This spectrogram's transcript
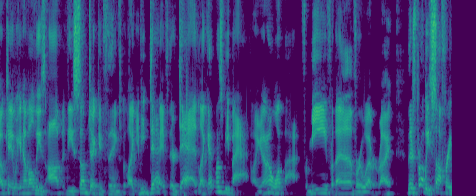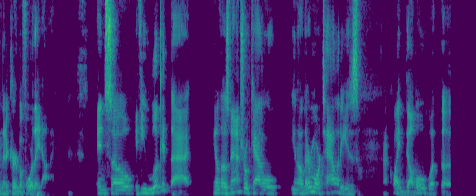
okay, we can have all these ob- these subjective things, but like, if you dead, if they're dead, like that must be bad. Like, I don't want that for me, for them, for whoever, right? there's probably suffering that occurred before they died. And so if you look at that, you know, those natural cattle, you know, their mortality is not quite double what the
